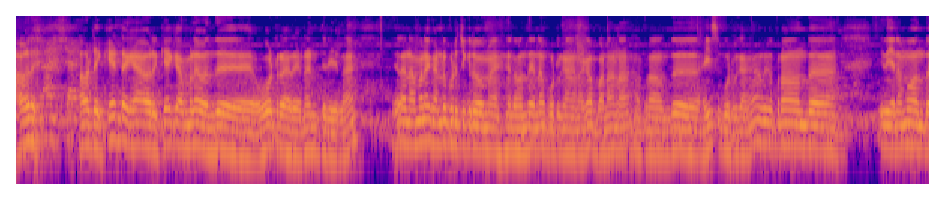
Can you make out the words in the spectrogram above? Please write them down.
அவர் அவர்கிட்ட கேட்டேங்க. அவர் கேட்காமலே வந்து ஓடுறாரு என்னன்னு தெரியல. இதில் நம்மளே கண்டுபிடிச்சிக்கிறோமே. இதில் வந்து என்ன போட்டிருக்காங்கனாக்கா பனானா அப்புறம் வந்து ஐஸ் போட்டிருக்காங்க. அதுக்கப்புறம் அந்த இது என்னமோ அந்த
